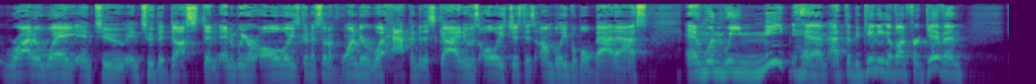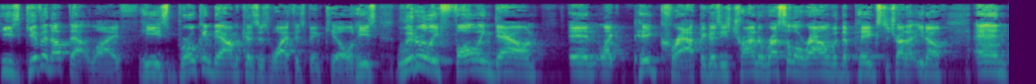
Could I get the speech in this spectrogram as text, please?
ride away into into the dust, and, and we were always going to sort of wonder what happened to this guy, and he was always just this unbelievable badass. And when we meet him at the beginning of Unforgiven, he's given up that life. He's broken down because his wife has been killed. He's literally falling down in like pig crap because he's trying to wrestle around with the pigs to try to, you know, and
